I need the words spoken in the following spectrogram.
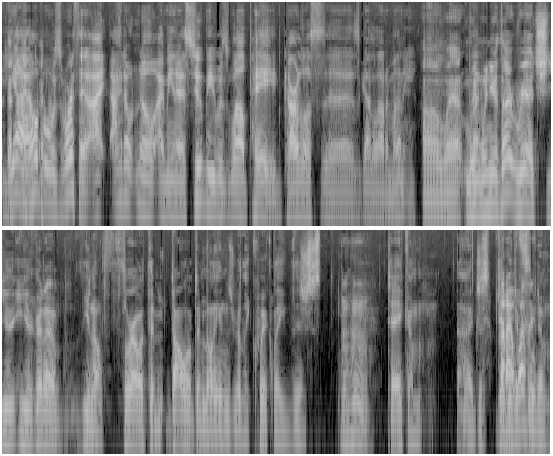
Yeah, I hope it was worth it. I, I don't know. I mean, I assume he was well paid. Carlos uh, has got a lot of money. Oh, when, but, when you're that rich, you're, you're going to, you know, throw at the dollar at the millions really quickly. Just mm -hmm. take them. I just get but freedom.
